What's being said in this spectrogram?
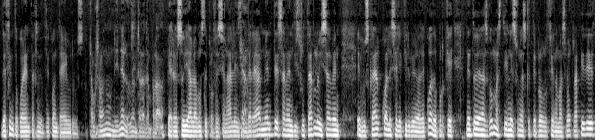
de 140 a 150 euros. Estamos hablando de un dinero durante la temporada. Pero eso ya hablamos de profesionales donde realmente saben disfrutarlo y saben eh, buscar cuál es el equilibrio adecuado, porque dentro de las gomas tienes unas que te proporcionan más rapidez,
